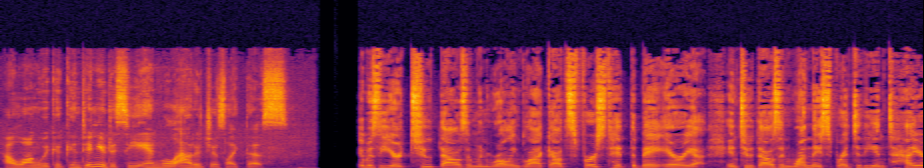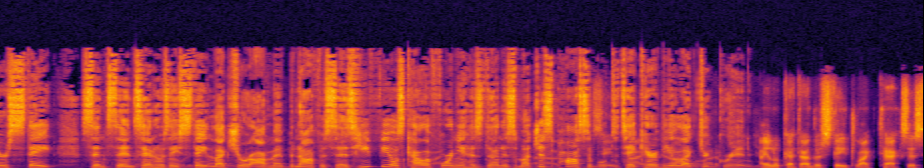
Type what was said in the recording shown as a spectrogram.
how long we could continue to see annual outages like this. It was the year 2000 when rolling blackouts first hit the Bay Area. In 2001, they spread to the entire state. Since then, San Jose State lecturer Ahmed Banafa says he feels California has done as much as possible to take care of the electric grid. I look at other states like Texas,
